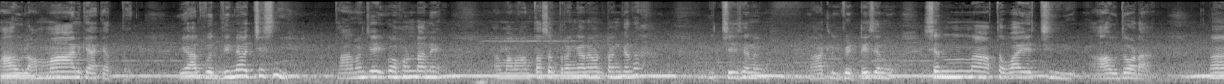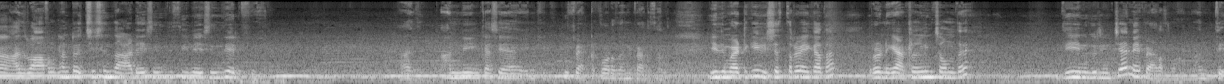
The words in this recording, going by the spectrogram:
ఆవులు అమ్మా అని కేకేస్తాయి. ఇవాళ పొద్దున్నే వచ్చేసింది స్నానం చేయకోకుండానే మనం అంతా శుభ్రంగానే ఉంటాం కదా. ఇచ్చేసాను. వాటికి పెట్టేశాను చిన్న తువాయి వచ్చింది ఆవు దూడ. అది అది లోపలికంటే వచ్చేసింది ఆడేసింది తినేసింది వెళ్ళిపోయింది. అది అన్నీ ఇంకా ఇంక ఎక్కువ పెట్టకూడదని పెడతాను ఇది మటుకి విచిత్రమే కదా. రెండు గంటల నుంచి ఉంది. దీని గురించే నేను పెడతాను అంతే.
